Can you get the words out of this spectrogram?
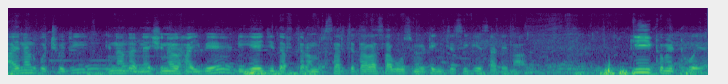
ਆ ਇਹਨਾਂ ਨੂੰ ਪੁੱਛੋ ਜੀ ਇਹਨਾਂ ਦਾ ਨੈਸ਼ਨਲ ਹਾਈਵੇ ਡੀਆਈਜੀ ਦਫ਼ਤਰ ਅੰਮ੍ਰਿਤਸਰ ਚਤਾਲਾ ਸਾਹਿਬ ਉਸ ਮੀਟਿੰਗ 'ਚ ਸੀਗੇ ਸਾਡੇ ਨਾਲ। ਕੀ ਕਮਿਟ ਹੋਇਆ?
